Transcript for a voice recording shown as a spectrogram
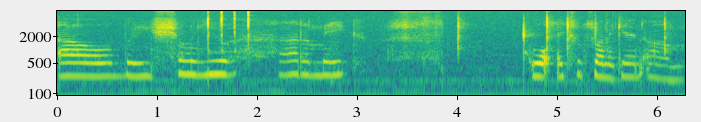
I'll be showing you how to make well Xbox One again. Um,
